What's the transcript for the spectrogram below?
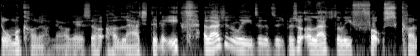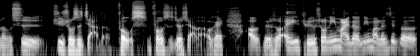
多么可怜的，OK 是 allegedly，allegedly 这个字，比如说 allegedly false 可能是据说是假的，false false 就假了，OK。好，比如说哎，比如说你买的你买的这个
